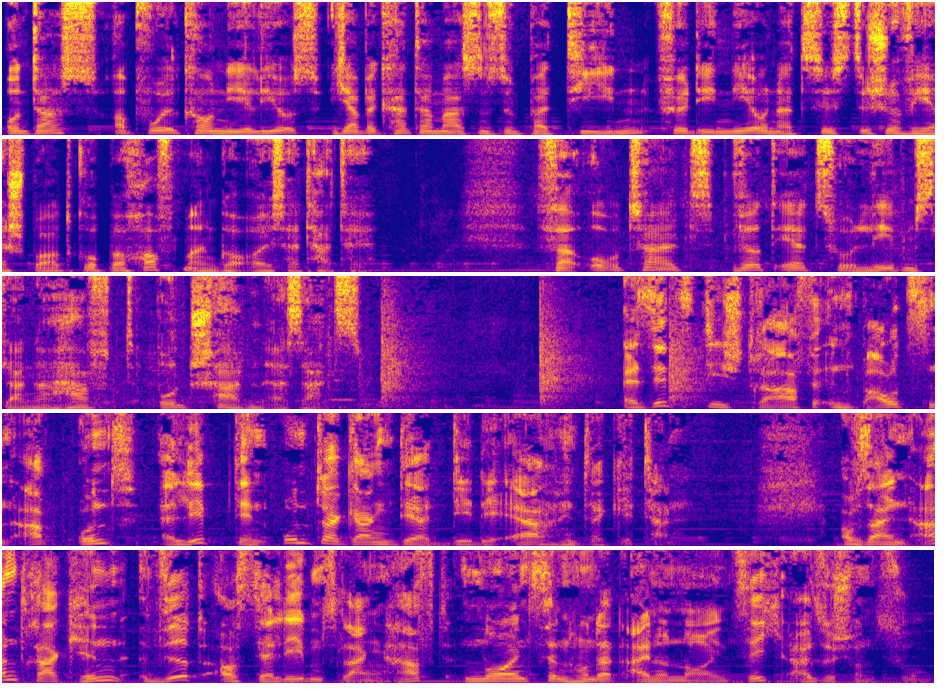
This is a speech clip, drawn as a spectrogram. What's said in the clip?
Und das, obwohl Cornelius ja bekanntermaßen Sympathien für die neonazistische Wehrsportgruppe Hoffmann geäußert hatte. Verurteilt wird er zu lebenslanger Haft und Schadenersatz. Er sitzt die Strafe in Bautzen ab und erlebt den Untergang der DDR hinter Gittern. Auf seinen Antrag hin wird aus der lebenslangen Haft 1991, also schon zu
